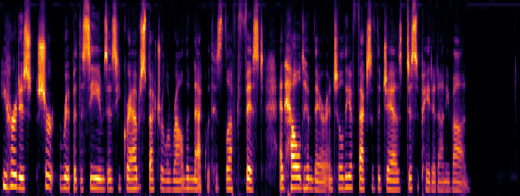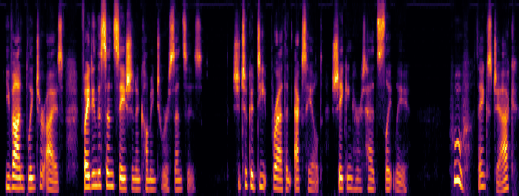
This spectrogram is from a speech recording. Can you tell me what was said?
He heard his shirt rip at the seams as he grabbed Spectral around the neck with his left fist and held him there until the effects of the jazz dissipated on Yvonne. Yvonne blinked her eyes, fighting the sensation and coming to her senses. She took a deep breath and exhaled, shaking her head slightly. Whew, thanks, Jack.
